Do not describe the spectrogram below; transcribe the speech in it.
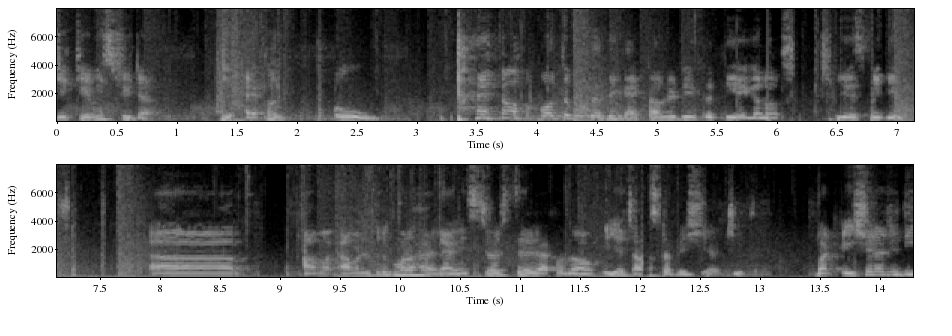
যে কেমিস্ট্রিটা এখন ও বলতে বলতে দেখে একটা অলরেডি দিয়ে গেল ইউএসপি দিয়ে। আমার আমার যতটুকু মনে হয় ল্যানিস্টার্সদের এখন ইয়ে চান্সটা বেশি আর কি। বাট এশিয়ারা যদি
